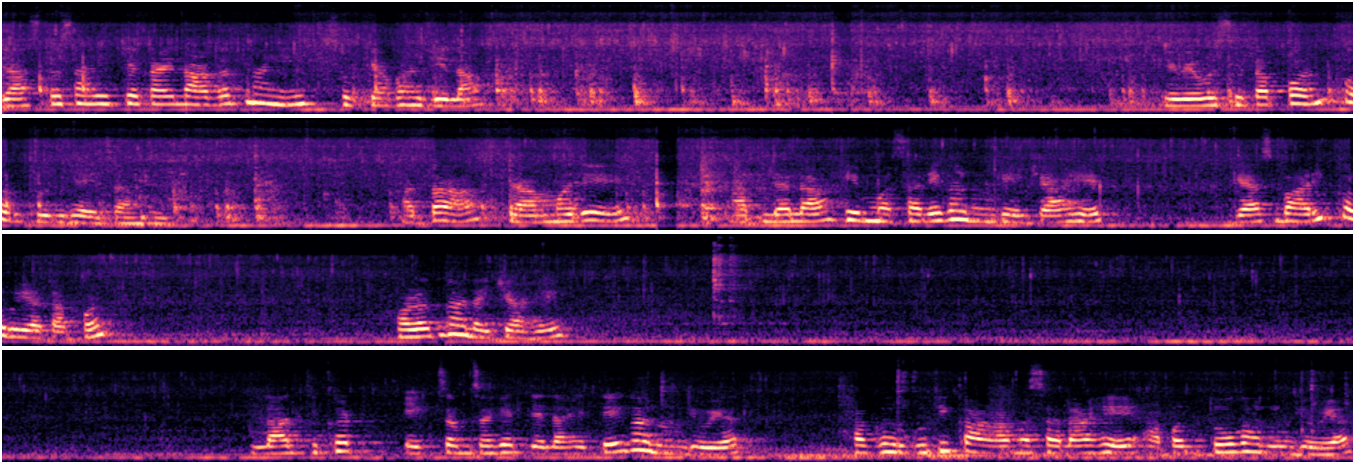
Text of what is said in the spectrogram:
जास्त साहित्य काही लागत नाही सुक्या भाजीला. हे व्यवस्थित आपण परतून घ्यायचं आहे. आता त्यामध्ये आपल्याला हे मसाले घालून घ्यायचे आहेत. गॅस बारीक करूयात आपण. हळद घालायची आहे. लाल तिखट एक चमचा घेतलेला आहे ते घालून घेऊयात. हा घरगुती काळा मसाला आहे. आपण तो घालून घेऊयात.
